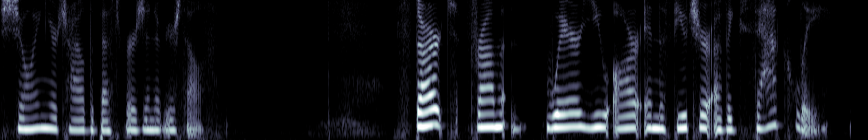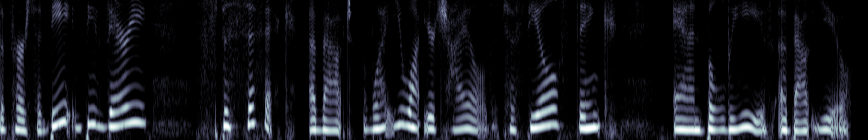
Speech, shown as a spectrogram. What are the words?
showing your child the best version of yourself. Start from where you are in the future of exactly the person. Be be very specific about what you want your child to feel, think, and believe about you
